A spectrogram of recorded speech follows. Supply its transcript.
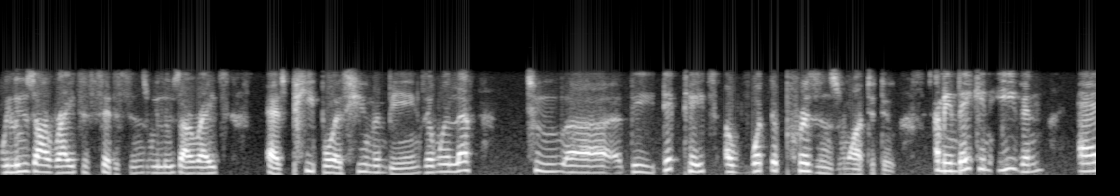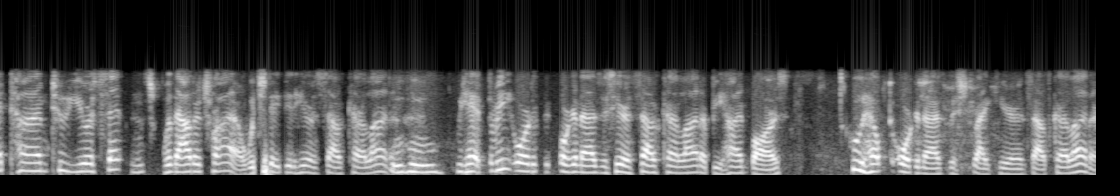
we lose our rights as citizens, we lose our rights as people, as human beings, and we're left to uh, the dictates of what the prisons want to do. I mean, they can even add time to your sentence without a trial, which they did here in South Carolina. Mm-hmm. We had three or- organizers here in South Carolina behind bars who helped organize the strike here in South Carolina.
